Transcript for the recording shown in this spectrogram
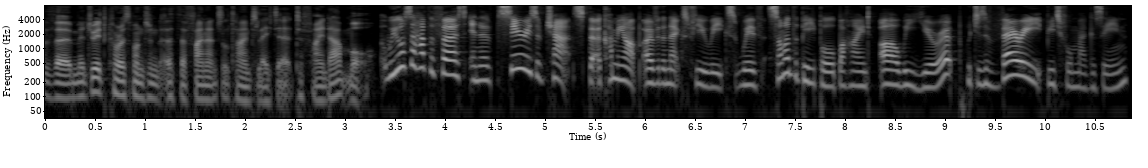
the Madrid correspondent of the Financial Times, later to find out more. We also have the first in a series of chats that are coming up over the next few weeks with some of the people behind Are We Europe, which is a very beautiful magazine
